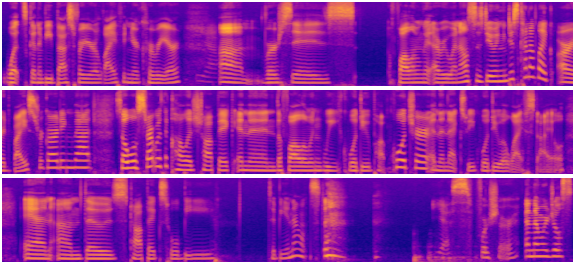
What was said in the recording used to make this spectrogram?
what's going to be best for your life and your career Yeah. um versus following what everyone else is doing and just kind of like our advice regarding that. So we'll start with a college topic and then the following week we'll do pop culture and the next week we'll do a lifestyle. And um those topics will be to be announced Yes, for sure. And then we're just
